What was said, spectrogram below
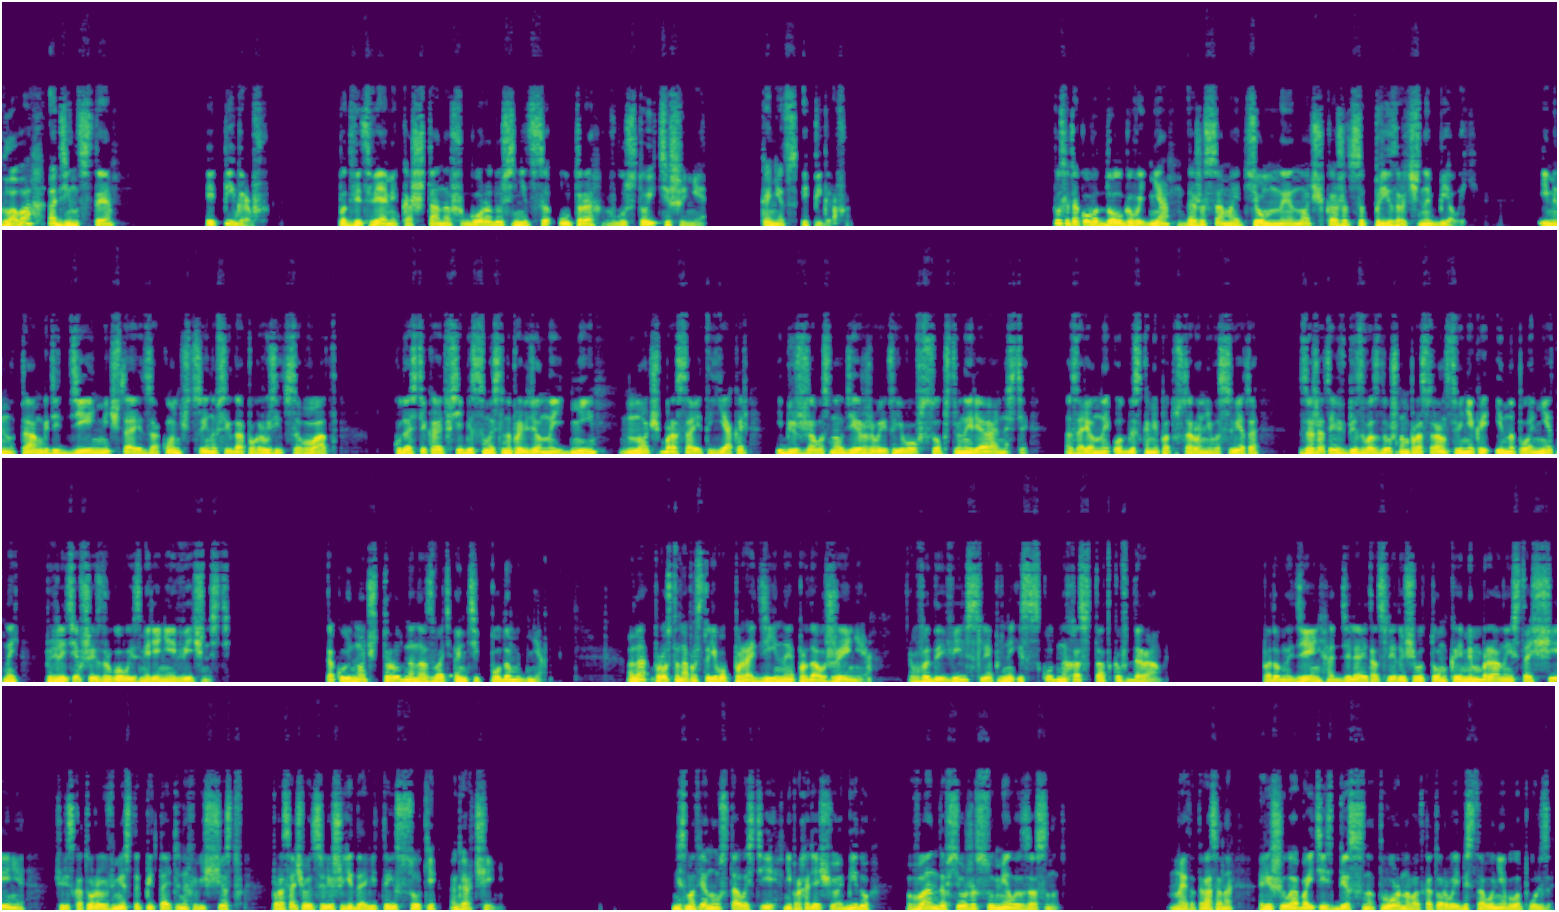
Глава 11. Эпиграф. Под ветвями каштанов городу снится утро в густой тишине. Конец эпиграфа. После такого долгого дня даже самая темная ночь кажется призрачно белой. Именно там, где день мечтает закончиться и навсегда погрузиться в ад, куда стекают все бессмысленно проведенные дни, ночь бросает якорь и безжалостно удерживает его в собственной реальности, озаренной отблесками потустороннего света, зажатой в безвоздушном пространстве некой инопланетной, прилетевшей из другого измерения вечности. Такую ночь трудно назвать антиподом дня. Она просто-напросто его пародийное продолжение. Водевиль, слепленный из скудных остатков драмы. Подобный день отделяет от следующего тонкая мембрана истощения — через которую вместо питательных веществ просачиваются лишь ядовитые соки огорчений. Несмотря на усталость и непроходящую обиду, Ванда все же сумела заснуть. На этот раз она решила обойтись без снотворного, от которого и без того не было пользы.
